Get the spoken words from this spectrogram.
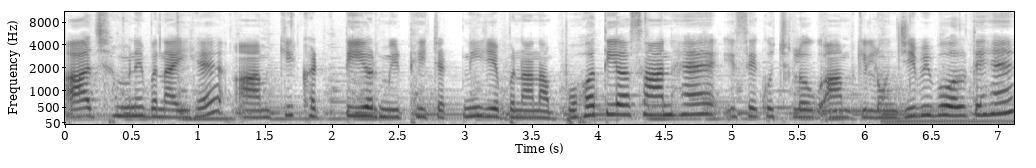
आज हमने बनाई है आम की खट्टी और मीठी चटनी। ये बनाना बहुत ही आसान है। इसे कुछ लोग आम की लौंजी भी बोलते हैं।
